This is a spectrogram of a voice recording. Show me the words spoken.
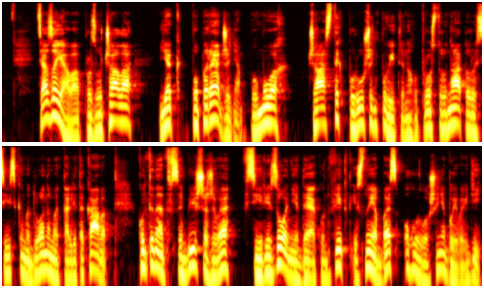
Ця заява прозвучала як попередження в умовах частих порушень повітряного простору НАТО російськими дронами та літаками. Континент все більше живе в сірій зоні, де конфлікт існує без оголошення бойових дій.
